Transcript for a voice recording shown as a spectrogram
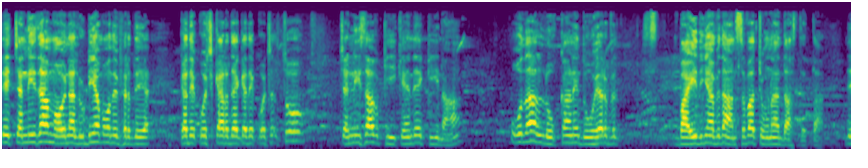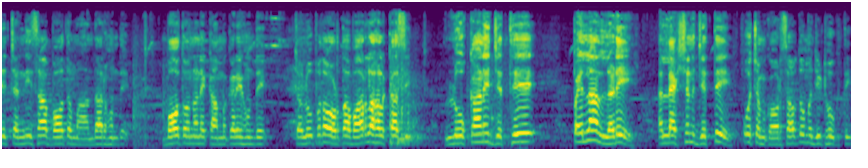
ਤੇ ਚੰਨੀ ਸਾਹਿਬ ਮੌਜ ਨਾਲ ਲੁੱਡੀਆਂ ਪਾਉਂਦੇ ਫਿਰਦੇ ਆ। ਕਦੇ ਕੁਛ ਕਰਦਾ ਕਦੇ ਕੁਛ। ਸੋ ਚੰਨੀ ਸਾਹਿਬ ਕੀ ਕਹਿੰਦੇ, ਕੀ ਨਾ, ਉਹਦਾ ਲੋਕਾਂ ਨੇ 2022 ਦੀਆਂ ਵਿਧਾਨ ਸਭਾ ਚੋਣਾਂ ਦੱਸ ਦਿੱਤਾ। ਜੇ ਚੰਨੀ ਸਾਹਿਬ ਬਹੁਤ ਇਮਾਨਦਾਰ ਹੁੰਦੇ, ਬਹੁਤ ਉਹਨਾਂ ਨੇ ਕੰਮ ਕਰੇ ਹੁੰਦੇ, ਚਲੋ ਭਦੌੜ ਤਾਂ ਬਾਹਰਲਾ ਹਲਕਾ ਸੀ। ਲੋਕਾਂ ਨੇ ਜਿੱਥੇ ਪਹਿਲਾਂ ਲੜੇ ਇਲੈਕਸ਼ਨ ਜਿੱਤੇ, ਉਹ ਚਮਕੌਰ ਸਾਹਿਬ ਤੋਂ ਮੰਜੀ ਠੋਕਤੀ।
